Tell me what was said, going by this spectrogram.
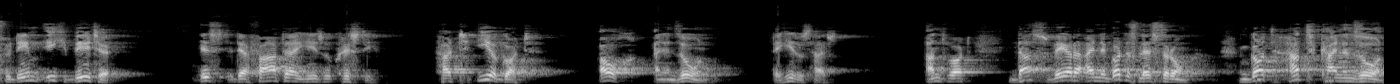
zu dem ich bete, ist der Vater Jesu Christi. Hat Ihr Gott auch einen Sohn, der Jesus heißt? Antwort, das wäre eine Gotteslästerung. Gott hat keinen Sohn.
